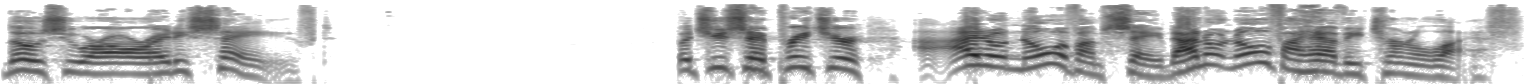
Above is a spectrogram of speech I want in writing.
those who are already saved. But you say, Preacher, I don't know if I'm saved. I don't know if I have eternal life.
